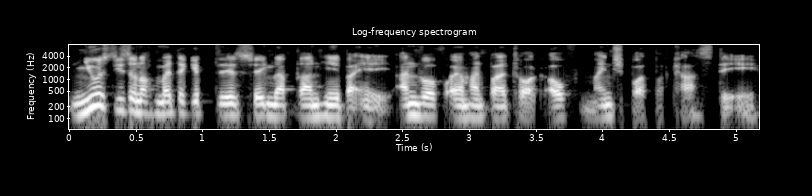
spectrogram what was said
News, die es noch weiter gibt, deswegen bleibt dran hier bei Anwurf, eurem Handball-Talk auf meinsportpodcast.de.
